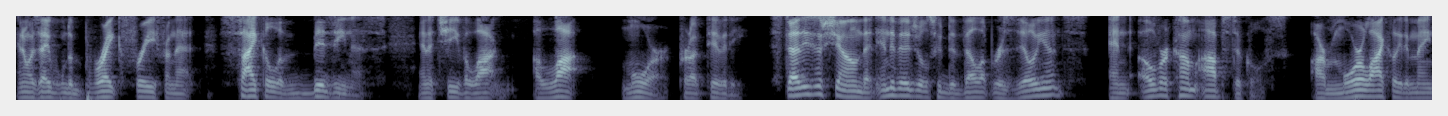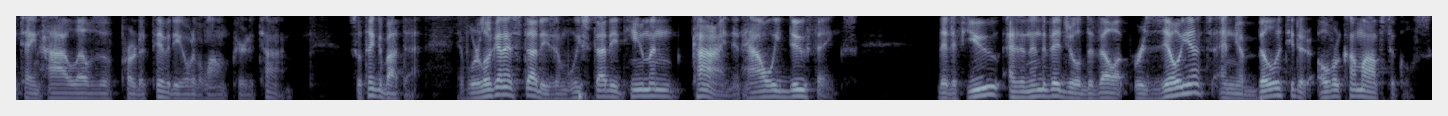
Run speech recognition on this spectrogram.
And I was able to break free from that cycle of busyness and achieve a lot a lot more productivity. Studies have shown that individuals who develop resilience and overcome obstacles are more likely to maintain high levels of productivity over the long period of time. So think about that if we're looking at studies and we've studied humankind and how we do things, that if you as an individual develop resilience and the ability to overcome obstacles,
